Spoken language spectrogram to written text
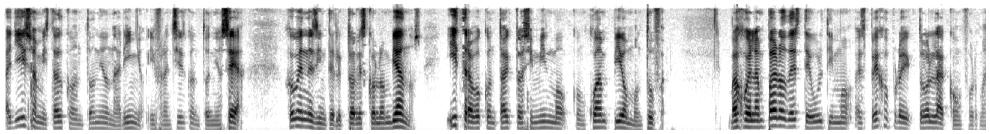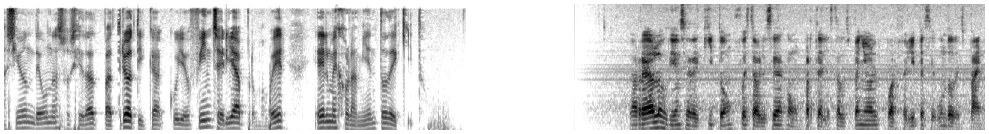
Allí hizo amistad con Antonio Nariño y Francisco Antonio Sea, jóvenes intelectuales colombianos, y trabó contacto asimismo con Juan Pío Montúfar. Bajo el amparo de este último, Espejo proyectó la conformación de una sociedad patriótica cuyo fin sería promover el mejoramiento de Quito. La Real Audiencia de Quito fue establecida como parte del Estado español por Felipe II de España,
